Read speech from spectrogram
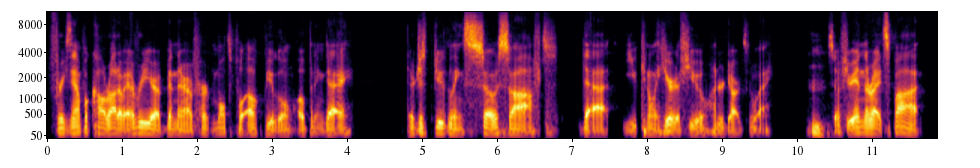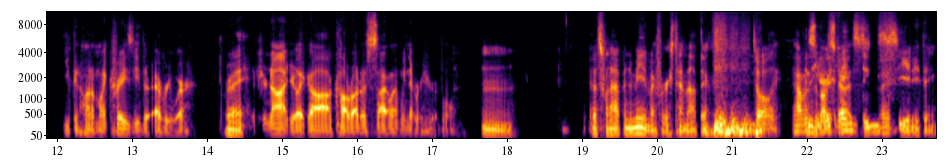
for example, Colorado, every year I've been there, I've heard multiple elk bugle opening day. They're just bugling so soft that you can only hear it a few hundred yards away. Hmm. So if you're in the right spot, you can hunt them like crazy. They're everywhere. Right. If you're not, you're like, oh, Colorado's silent. We never hear a bull. Mm. That's what happened to me my first time out there. Totally. Happens to most guys. Didn't right? see anything.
